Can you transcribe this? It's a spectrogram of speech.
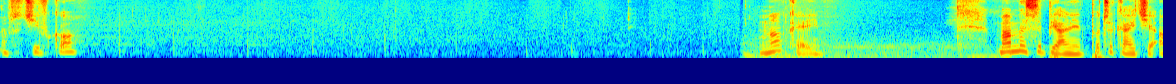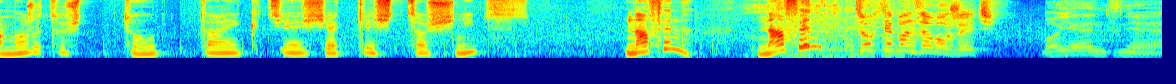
Naprzeciwko? No okej. Mamy sypialnię. Poczekajcie, a może coś tutaj gdzieś jakieś coś nic? Nothing? Nothing? Co chce pan założyć? Obojętnie.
